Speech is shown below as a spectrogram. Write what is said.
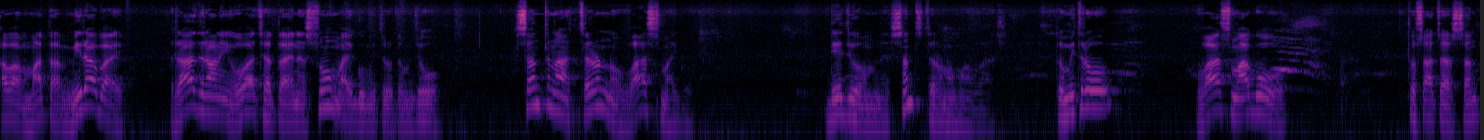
આવા માતા મીરાબાઈ રાજરાણી હોવા છતાં એને શું માગ્યું મિત્રો તમે જુઓ? સંતના ચરણનો વાસ માગ્યો. દેજો અમને સંત ચરણોમાં વાસ. તો મિત્રો, વાસ માગો તો સાચા સંત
